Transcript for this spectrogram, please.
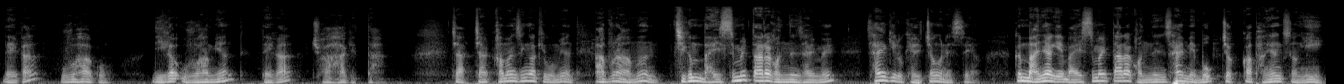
내가 우하고 네가 우하면 내가 좌하겠다. 자, 자 가만 생각해 보면 아브라함은 지금 말씀을 따라 걷는 삶을 살기로 결정을 했어요. 그럼 만약에 말씀을 따라 걷는 삶의 목적과 방향성이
